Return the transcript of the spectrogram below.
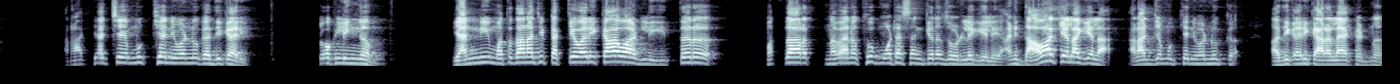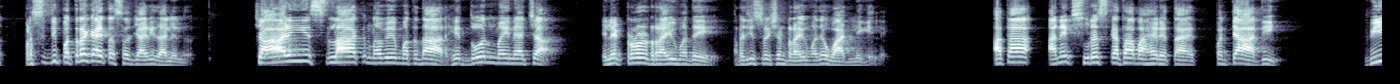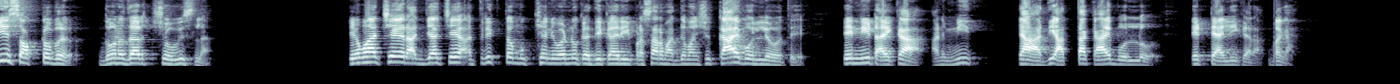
राज्याचे मुख्य निवडणूक अधिकारी टोकलिंगम यांनी मतदानाची टक्केवारी का वाढली? तर मतदार नव्यानं खूप मोठ्या संख्येनं जोडले गेले. आणि दावा केला गेला राज्य मुख्य निवडणूक अधिकारी कार्यालयाकडनं. प्रसिद्धी पत्रक आहे तसं जारी झालेलं. चाळीस लाख नवे मतदार हे दोन महिन्याच्या इलेक्ट्रोल ड्राईव्हमध्ये रजिस्ट्रेशन ड्राईव्हमध्ये वाढले गेले. आता अनेक सुरस कथा बाहेर येत आहेत पण त्याआधी वीस ऑक्टोबर दोन हजार चोवीसला तेव्हाचे राज्याचे अतिरिक्त मुख्य निवडणूक अधिकारी प्रसार माध्यमांशी काय बोलले होते ते नीट ऐका आणि मी त्याआधी आत्ता काय बोललो ते टॅली करा. बघा.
